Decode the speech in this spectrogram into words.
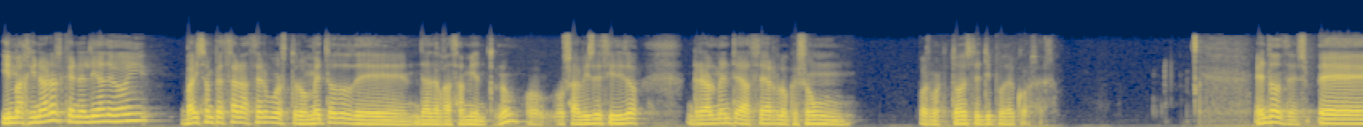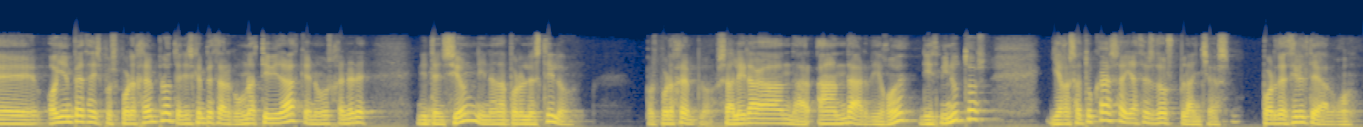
Imaginaros que en el día de hoy vais a empezar a hacer vuestro método de, adelgazamiento, ¿no? os habéis decidido realmente hacer lo que son, pues bueno, todo este tipo de cosas. Entonces, eh, hoy empezáis, pues por ejemplo, tenéis que empezar con una actividad que no os genere ni tensión ni nada por el estilo. Pues por ejemplo, salir a andar, a andar, digo, ¿eh? 10 minutos, llegas a tu casa y haces dos planchas, por decirte algo.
